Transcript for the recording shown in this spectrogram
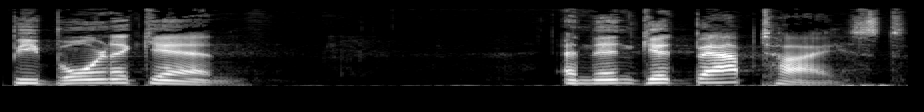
Be born again. And then get baptized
